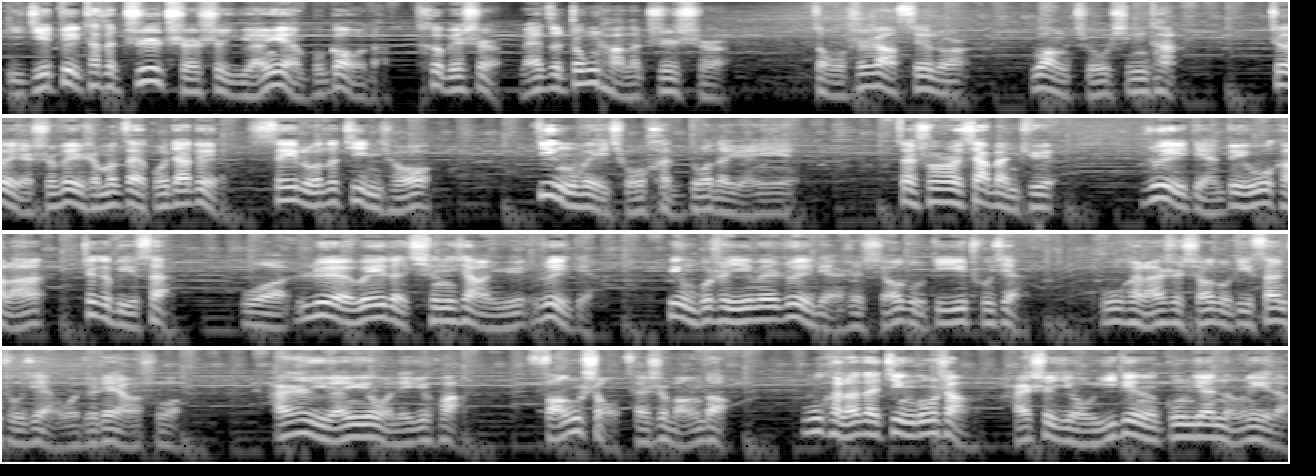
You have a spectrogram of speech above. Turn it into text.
以及对他的支持是远远不够的，特别是来自中场的支持，总是让 C 罗望球兴叹。这也是为什么在国家队 C 罗的进球定位球很多的原因。再说说下半区，瑞典对乌克兰这个比赛，我略微的倾向于瑞典，并不是因为瑞典是小组第一出现，乌克兰是小组第三出现，我就这样说，还是源于我那句话：防守才是王道。乌克兰在进攻上还是有一定的攻坚能力的，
